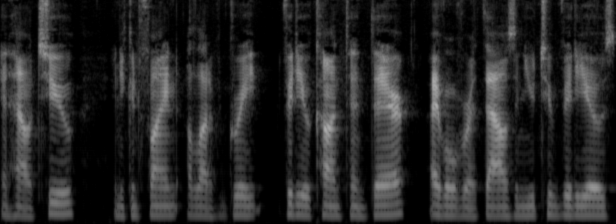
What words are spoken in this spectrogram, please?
and How To, and you can find a lot of great video content there. I have over a thousand YouTube videos.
